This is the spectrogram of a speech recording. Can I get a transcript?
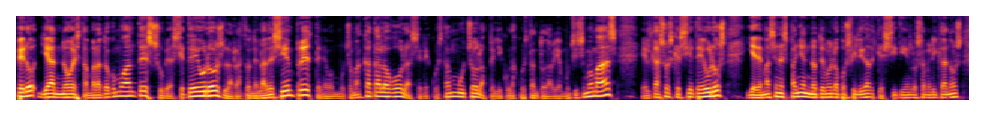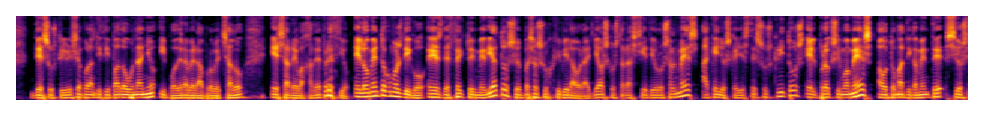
pero ya no es tan barato como antes, sube a 7 euros, la razón es la de siempre, tenemos mucho más catálogo, las series cuestan mucho, las películas cuestan todavía muchísimo más, el caso es que 7 euros y además en España no tenemos la posibilidad que sí tienen los americanos de suscribirse por anticipado un año y poder haber aprovechado esa rebaja de precio. El aumento, como os digo, es de efecto inmediato, si os vais a suscribir ahora ya os costará 7 euros al mes, aquellos que ya estéis suscritos, el próximo mes automáticamente se os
